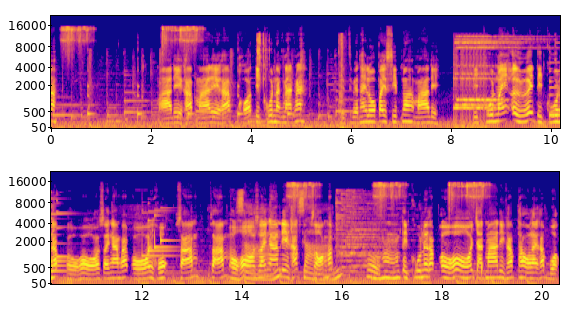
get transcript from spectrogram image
นะมาดิครับมาดิครับ ขอติดคูณหนักๆนะติดสิบเอ็ดไฮโลไปสิบเนาะมาดิติดคูณไหมเอ้ยติดคูณครับ โอ้โหสวยงามครับ โอ้ยหกสามสามโอ้โหสวยงามดีครับสิบสองครับหอื้กอหือติดคูณเลยครับ โอ้โหจัดมาดิครับ เท่าอะไรครับบวก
